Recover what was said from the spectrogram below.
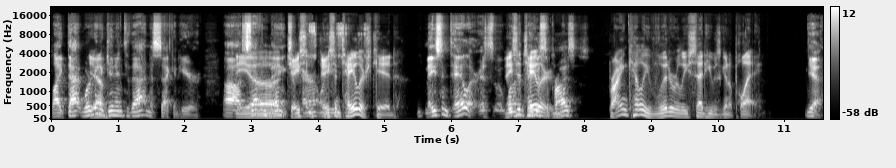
Like that, we're Yeah. going to get into that in a second here. Uh, the, Sevyn uh, Banks, Jason Jason Taylor's kid. Mason Taylor is Mason Taylor- surprises. Brian Kelly literally said he was going to play. Yeah,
